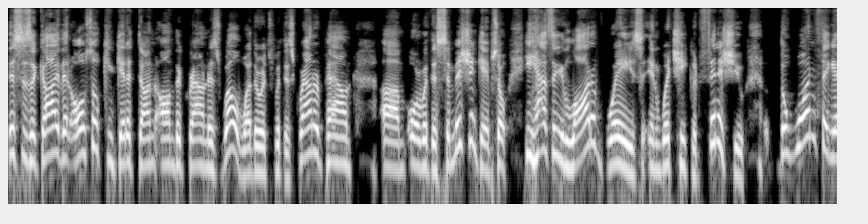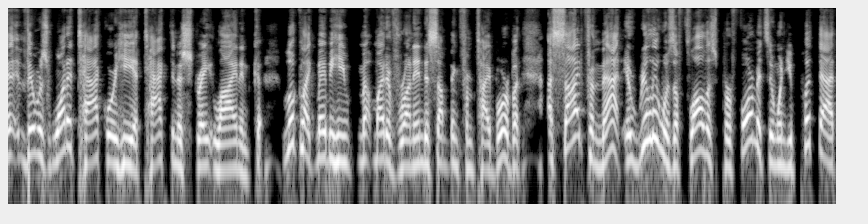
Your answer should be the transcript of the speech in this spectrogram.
this is a guy that also can get it done on the ground as well, whether it's with his ground and pound um, or with his submission game. So he has a lot of ways in which he could finish you. The one thing, uh, there was one attack where he attacked in a straight line and looked like maybe he m- might have run into something from Tybura, but aside from that, it really was a flawless performance. And when you put that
